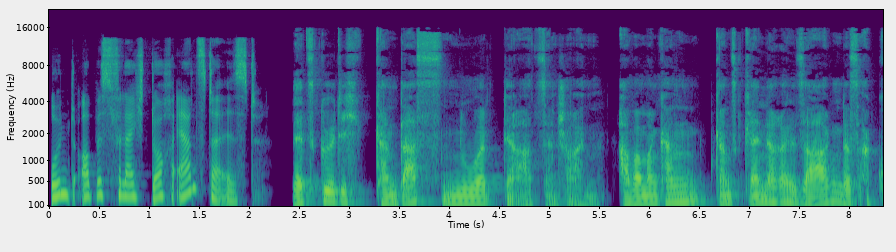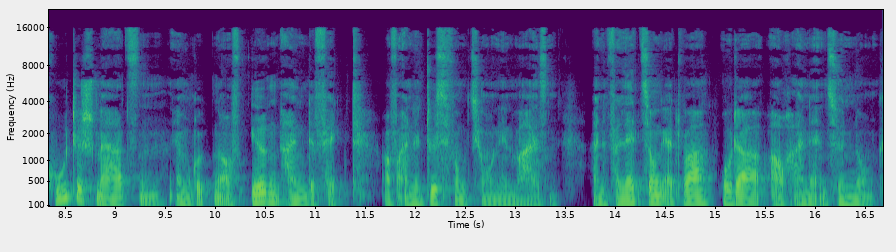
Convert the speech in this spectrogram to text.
und ob es vielleicht doch ernster ist? Letztgültig kann das nur der Arzt entscheiden. Aber man kann ganz generell sagen, dass akute Schmerzen im Rücken auf irgendeinen Defekt, auf eine Dysfunktion hinweisen. Eine Verletzung etwa oder auch eine Entzündung.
